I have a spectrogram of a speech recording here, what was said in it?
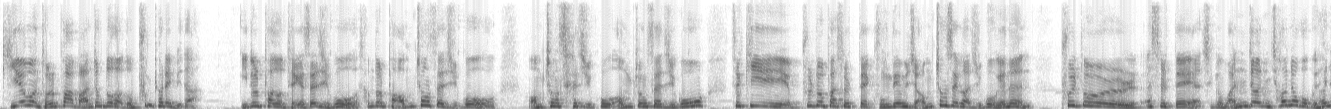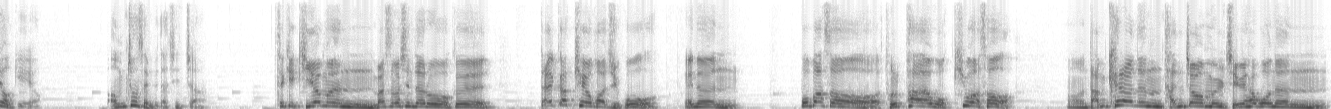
기염은 돌파 만족도가 높은 편입니다. 2돌파도 되게 세지고 3돌파 엄청 세지고 엄청 세지고 엄청 세지고 특히 풀돌파 했을 때 궁 데미지 엄청 세가지고 얘는 풀돌 했을 때 지금 완전 현역 오브 현역이에요. 엄청 셉니다 진짜. 특히 기염은 말씀하신 대로 그 딸깍해여가지고 얘는 뽑아서 돌파하고 키워서 어, 남캐라는 단점을 제외하고는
